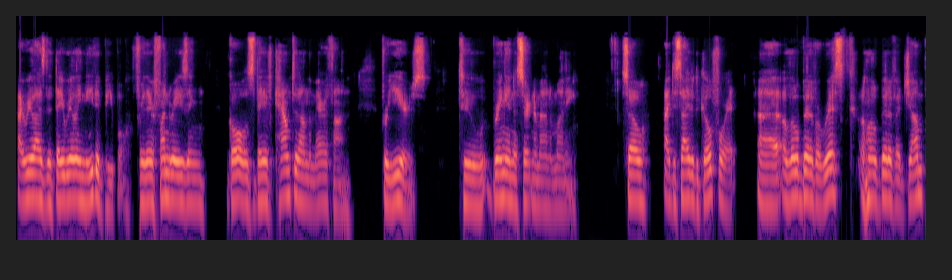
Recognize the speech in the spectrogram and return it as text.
I realized that they really needed people for their fundraising goals. They have counted on the marathon for years to bring in a certain amount of money. So I decided to go for it. Uh, a little bit of a risk, a little bit of a jump,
